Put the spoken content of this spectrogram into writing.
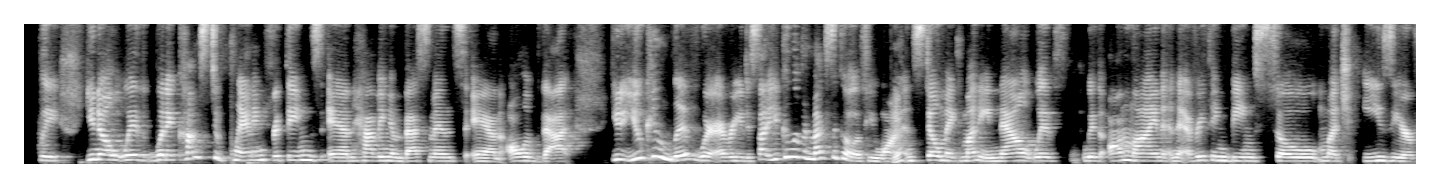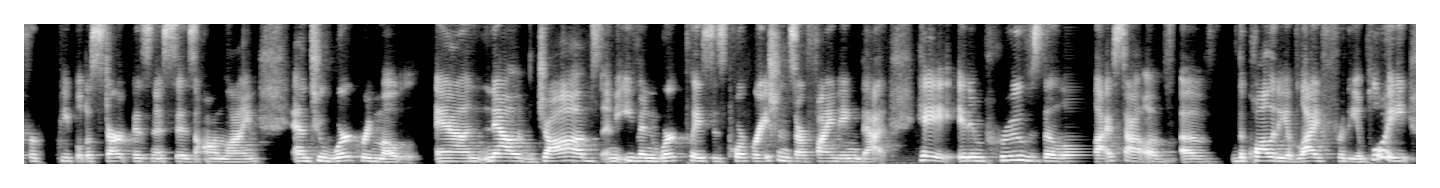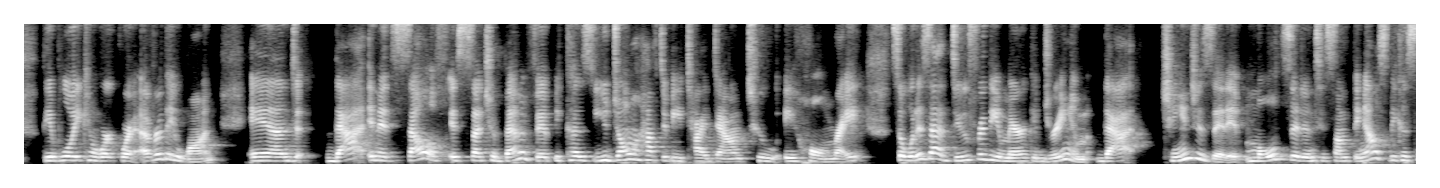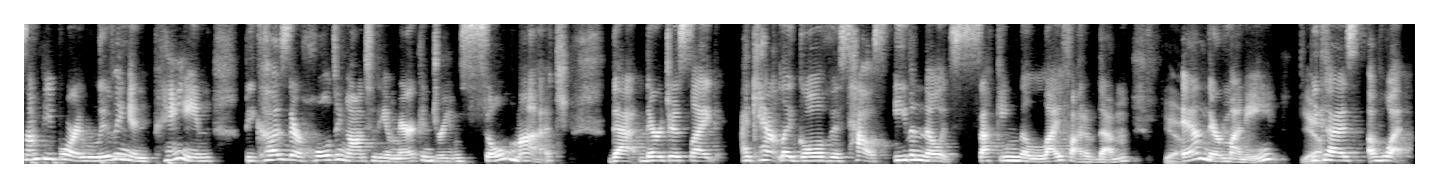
you know with when it comes to planning for things and having investments and all of that you you can live wherever you decide. You can live in Mexico if you want yeah. and still make money. Now with with online and everything being so much easier for people to start businesses online and to work remote and now jobs and even workplaces corporations are finding that hey it improves the lifestyle of of the quality of life for the employee. The employee can work wherever they want. And that in itself is such a benefit because you don't have to be tied down to a home right? So what does that do for the american dream? That changes it. It molds it into something else because some people are living in pain because they're holding on to the american dream so much that they're just like I can't let go of this house, even though it's sucking the life out of them yeah. and their money yeah. because of what?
